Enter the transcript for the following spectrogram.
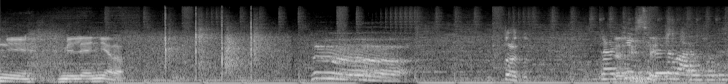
Будни миллионеров. А какие всегда товары будут?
